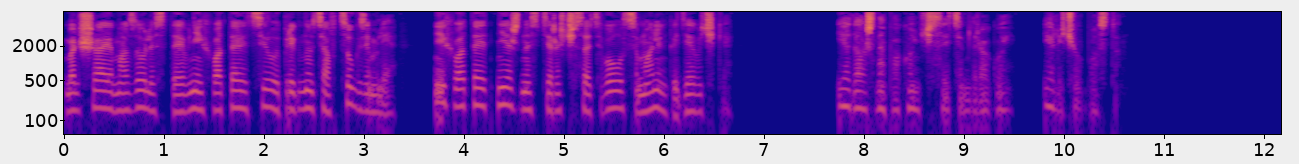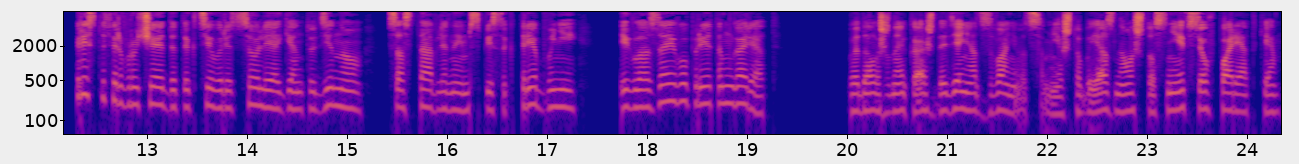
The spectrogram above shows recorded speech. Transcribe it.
большая, мозолистая, в ней хватает силы пригнуть овцу к земле. В ней хватает нежности расчесать волосы маленькой девочки. Я должна покончить с этим, дорогой. Я лечу в Бостон. Кристофер вручает детективу Рицоли и агенту Дино составленный им список требований, и глаза его при этом горят. «Вы должны каждый день отзваниваться мне, чтобы я знал, что с ней все в порядке»,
